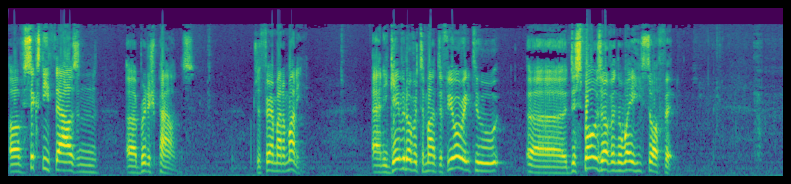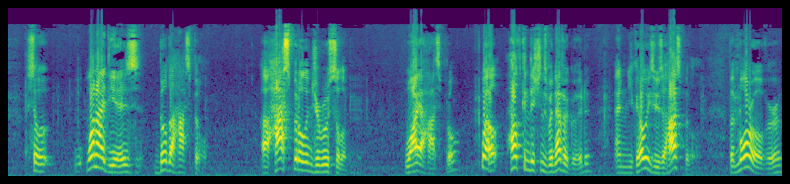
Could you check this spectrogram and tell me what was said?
of 60,000 uh, British pounds, which is a fair amount of money. And he gave it over to Montefiore to uh, dispose of in the way he saw fit. So, one idea is build a hospital. A hospital in Jerusalem. Why a hospital? Well, health conditions were never good, and you could always use a hospital. But moreover,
